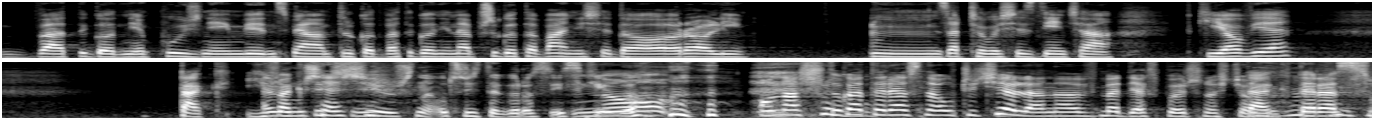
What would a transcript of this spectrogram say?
dwa tygodnie później, więc miałam tylko dwa tygodnie na przygotowanie się do roli. Zaczęły się zdjęcia w Kijowie. Tak, i Ale faktycznie... się już nauczyć tego rosyjskiego. No, Ona szuka teraz nauczyciela na, w mediach społecznościowych. Tak, teraz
